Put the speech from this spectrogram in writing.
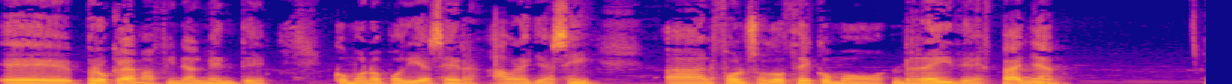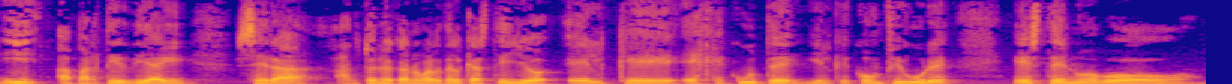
eh, proclama finalmente, como no podía ser, ahora ya sí, a Alfonso XII como rey de España, y a partir de ahí será Antonio Cánovas del Castillo el que ejecute y el que configure este nuevo,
